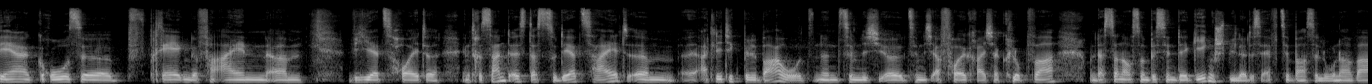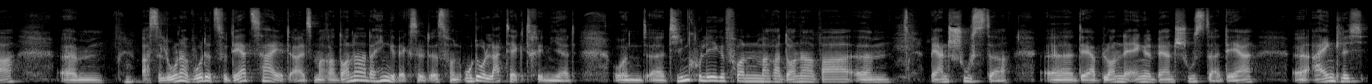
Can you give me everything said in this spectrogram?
der große prägende Verein ähm, wie jetzt heute. Interessant ist, dass zu der Zeit ähm, Athletic Bilbao ein ziemlich, äh, ziemlich erfolgreicher Club war und das dann auch so ein bisschen der Gegenspieler des FC Barcelona war. Ähm, Barcelona wurde zu der Zeit, als Maradona dahin gewechselt ist, von Udo Lattek trainiert und äh, Teamkollege von Maradona war ähm, Bernd Schuster, äh, der blonde Engel Bernd Schuster, der äh, eigentlich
